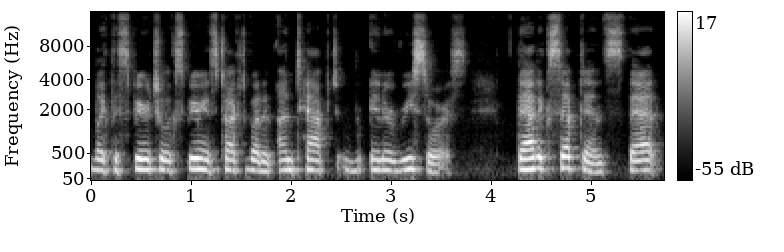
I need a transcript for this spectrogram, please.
like the spiritual experience talked about an untapped inner resource that acceptance that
